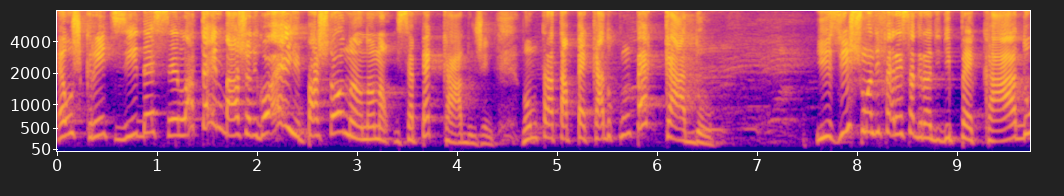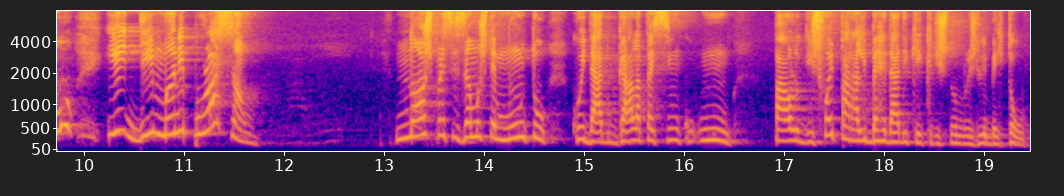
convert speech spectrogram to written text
é os crentes ir descer lá até embaixo. Eu digo, ei, pastor, não, não, não. Isso é pecado, gente. Vamos tratar pecado com pecado. E existe uma diferença grande de pecado e de manipulação. Nós precisamos ter muito cuidado. Gálatas 5:1, Paulo diz: "Foi para a liberdade que Cristo nos libertou".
